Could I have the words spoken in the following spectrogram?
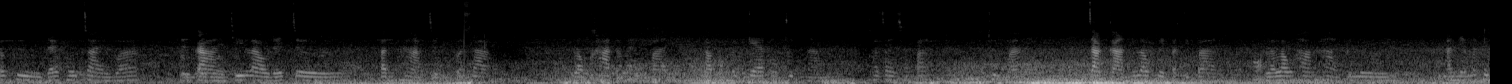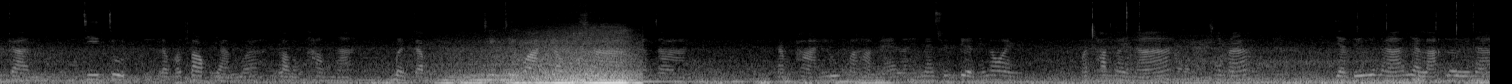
ก็คือได้เข้าใจว่าการที่เราได้เจอปัญหาเจออุปสรรคเราขาดอะไรไป เราต้องไปแก้ตรงจุดนั้น เข้าใจใช่ปะถูกไหมจากการที่เราเคยปฏิบัติ แล้วเราห่างหายไปเลย อันนี้มันเป็นการจี้จุดแล้วก็ตอกย้ำว่าเราต้องทำนะ เหมือนกับจริงจีวาที่เราบูชาอาจารย์นำพาให้ลูกมาหาแม่แล้วให้แม่ช่วยเตือนให้หน่อยมาทำหน่อยนะ ใช่ไหม อย่าดื้อนะ อย่าละเลยนะ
